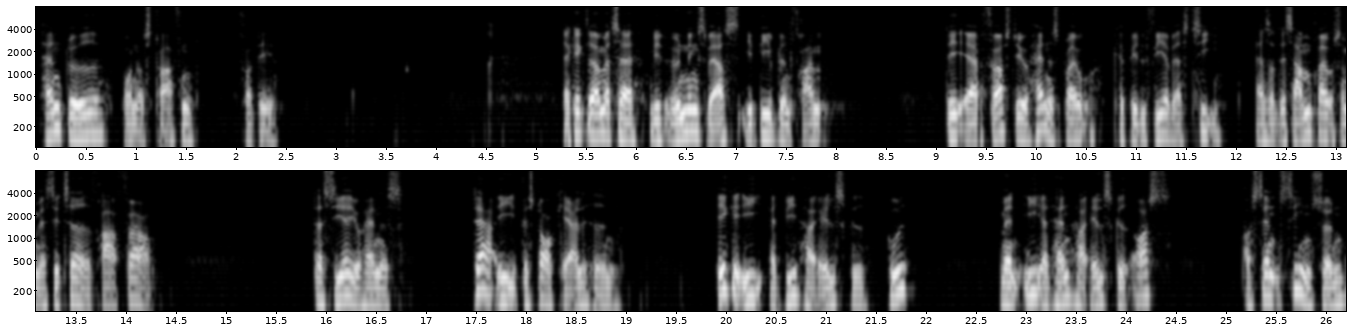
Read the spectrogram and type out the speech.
Han døde under straffen for det. Jeg kan ikke lade mig at tage mit yndlingsvers i Bibelen frem. Det er 1. Johannes brev, kapitel 4, vers 10, altså det samme brev, som jeg citerede fra før. Der siger Johannes, Deri består kærligheden. Ikke i, at vi har elsket Gud, men i, at han har elsket os og sendt sin søn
